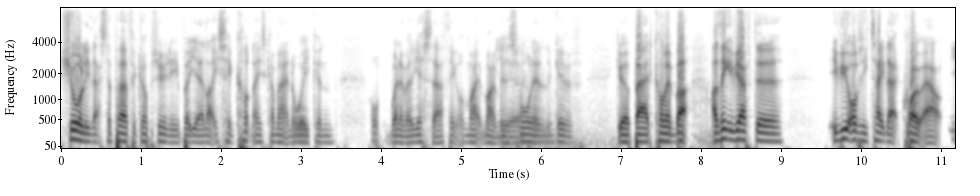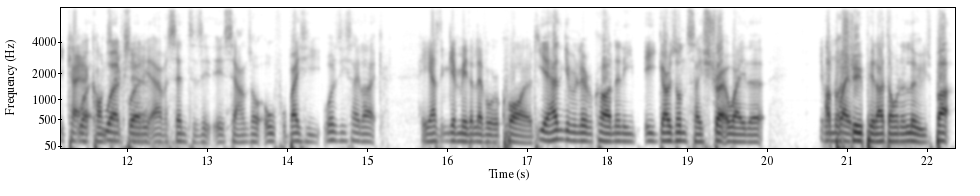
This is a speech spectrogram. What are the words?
surely that's the perfect opportunity. But yeah, like you said, Conte's come out in a week and or whenever yesterday I think or might might be this morning and give give a bad comment. But I think if you have to, if you obviously take that quote out. You can't Word, context. word word yeah. out of a sentence, it, it sounds awful. Basically, what does he say? Like, He hasn't given me the level required. yeah, hasn't given me the level required, and then he, he goes on to say straight away that If I'm not stupid, I don't want to lose. But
